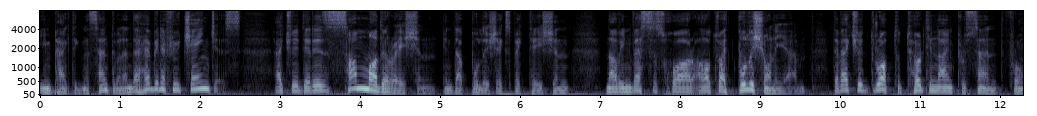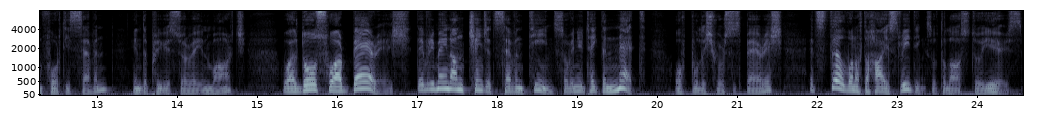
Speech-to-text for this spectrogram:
impacting the sentiment. And there have been a few changes. Actually, there is some moderation in that bullish expectation. Now, investors who are outright bullish on EM, they've actually dropped to 39% from 47 in the previous survey in March, while those who are bearish, they've remained unchanged at 17. So when you take the net of bullish versus bearish, it's still one of the highest readings of the last two years.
